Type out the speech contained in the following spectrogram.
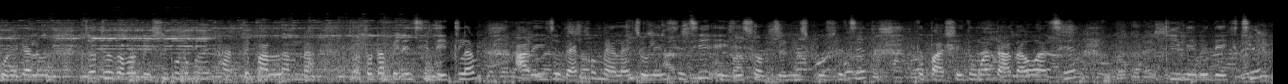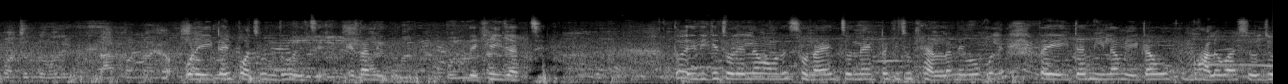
ভরে গেল। হোক আবার বেশি কোনোখানে থাকতে পারলাম না, যতটা পেরেছি দেখলাম। আর এই যে দেখো, মেলায় চলে এসেছি, এই যে সব জিনিস বসেছে। তো পাশে তোমার দাদাও আছে, কি নেবে দেখছে। ওর এইটাই পছন্দ হয়েছে, এটা নেবে দেখেই যাচ্ছে। তো এইদিকে চলে এলাম আমাদের সোনাইয়ের জন্য একটা কিছু খেলনা নেব বলে। তাই এইটা নিলাম, এইটাও খুব ভালোবাসে। ওই যে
